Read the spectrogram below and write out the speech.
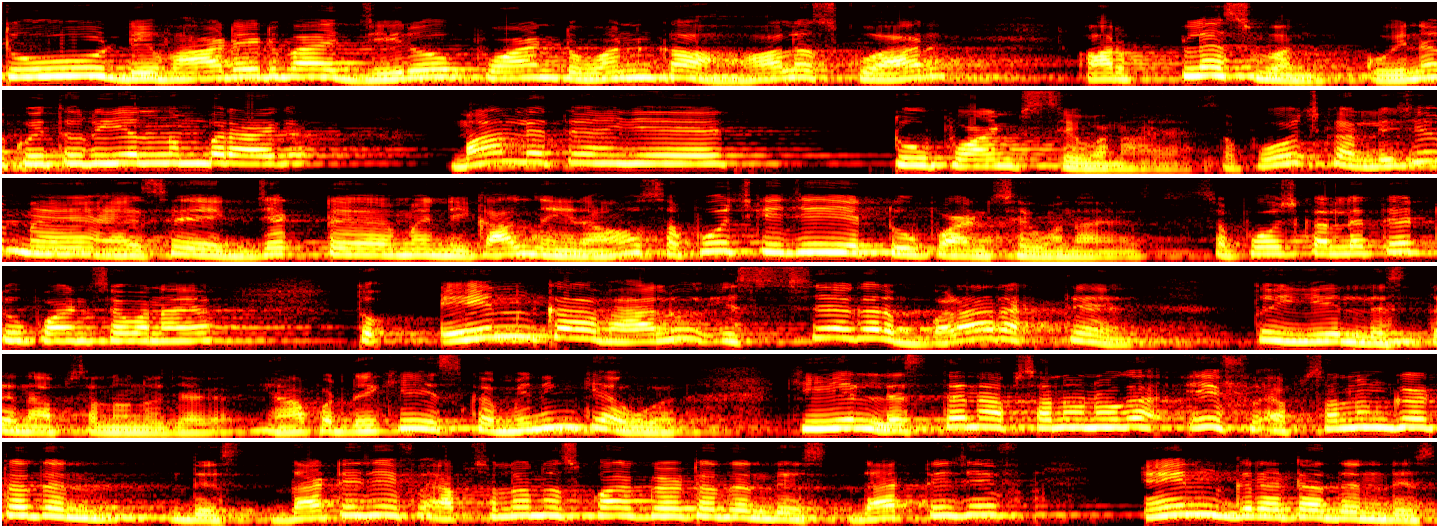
two divided by zero point one का होल स्क्वायर और प्लस वन कोई ना कोई तो रियल नंबर आएगा। मान लेते हैं ये 2.7 आया। सपोज़ कर लीजिए, मैं ऐसे एग्जैक्ट मैं निकाल नहीं रहा हूँ। सपोज़ कीजिए ये 2.7 आया। सपोज़ कर लेते हैं 2.7 आया। तो n का वैल्यू इससे अगर बड़ा रखते हैं तो ये लेस देन एप्सलॉन हो जाएगा। यहाँ पर देखिए इसका मीनिंग क्या हुआ? कि ये लेस देन एप्सलॉन होगा if epsilon greater than this that is if epsilon square greater than this that is if n greater than this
